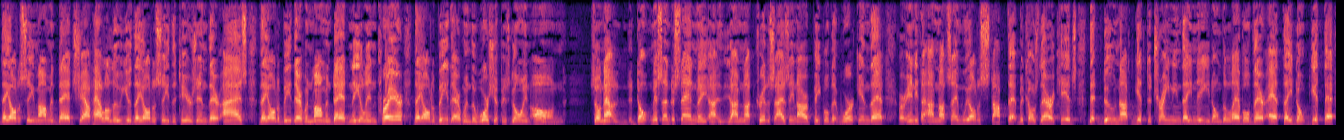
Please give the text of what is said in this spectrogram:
They ought to see mom and dad shout hallelujah. They ought to see the tears in their eyes. They ought to be there when mom and dad kneel in prayer. They ought to be there when the worship is going on. So now, don't misunderstand me. I, am not criticizing our people that work in that or anything. I'm not saying we ought to stop that because there are kids that do not get the training they need on the level they're at. They don't get that.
